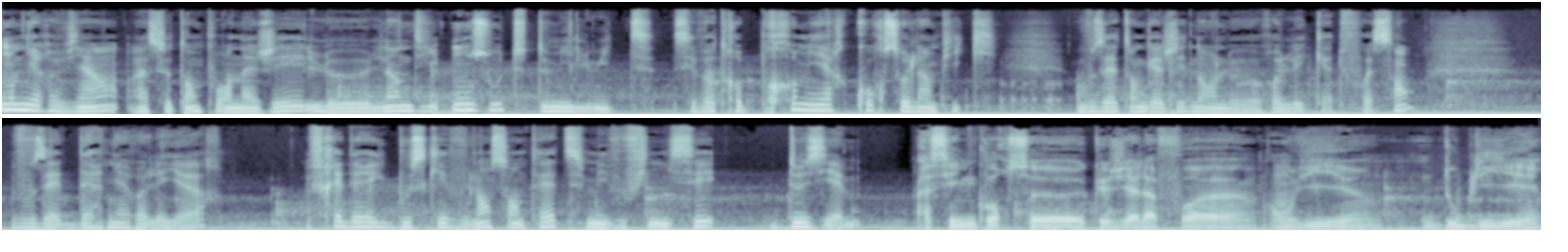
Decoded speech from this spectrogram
on y revient à ce temps pour nager le lundi 11 août 2008. C'est votre première course olympique. Vous êtes engagé dans le relais 4 x 100. Vous êtes dernier relayeur. Frédéric Bousquet vous lance en tête, mais vous finissez deuxième. Ah, c'est une course euh, que j'ai à la fois euh, envie euh, d'oublier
